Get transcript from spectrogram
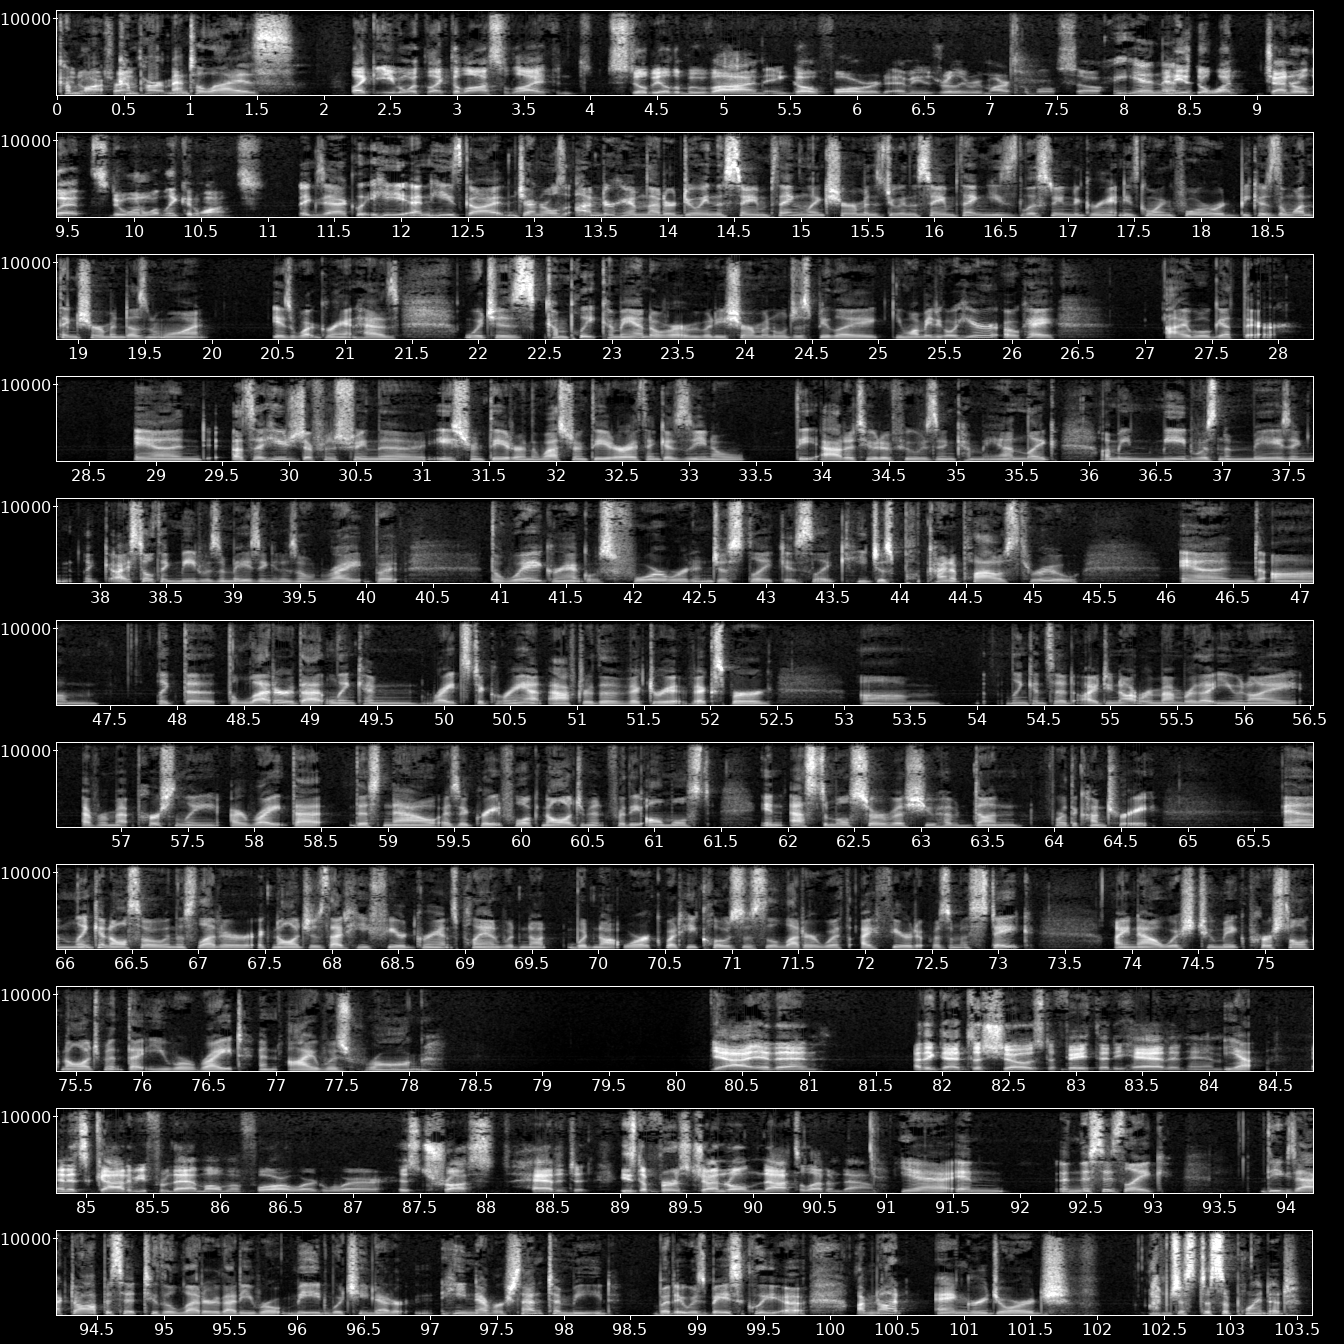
Com- You know to- compartmentalize. like even with like the loss of life and still be able to move on and go forward. I mean, it's really remarkable. So Yeah, and and he's the one general that's doing what Lincoln wants. Exactly. He and he's got generals under him that are doing the same thing. Like Sherman's doing the same thing. He's listening to Grant and he's going forward because the one thing Sherman doesn't want is what Grant has, which is complete command over everybody. Sherman will just be like, "You want me to go here? Okay. I will get there." And that's a huge difference between the Eastern Theater and the Western Theater, I think, is, you know, the attitude of who was in command. Like, I mean, Meade was an amazing, like, I still think Meade was amazing in his own right, but the way Grant goes forward and just like is like he just pl- kind of plows through, and um, like the the letter that Lincoln writes to Grant after the victory at Vicksburg, um, Lincoln said, "I do not remember that you and I ever met personally. I write that this now as a grateful acknowledgement for the almost inestimable service you have done for the country." And Lincoln also in this letter acknowledges that he feared Grant's plan would not would not work, but he closes the letter with I feared it was a mistake. I now wish to make personal acknowledgement that you were right and I was wrong. Yeah, and then I think that just shows the faith that he had in him. Yeah. And it's got to be from that moment forward where his trust had to. Ju- He's the first general not to let him down. Yeah, and and this is like the exact opposite to the letter that he wrote Meade, which he never he never sent to Meade. But it was basically, uh, I'm not angry, George. I'm just disappointed.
